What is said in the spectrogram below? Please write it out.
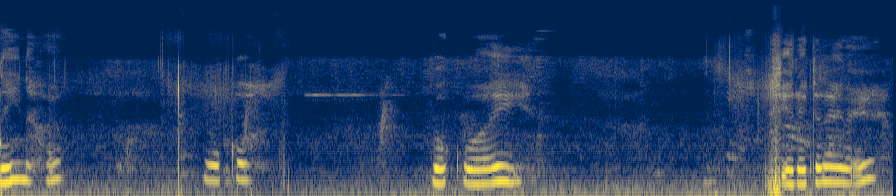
นี้นะครับแล้วก็บอกไว้สีอะไรก็ได้นะ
